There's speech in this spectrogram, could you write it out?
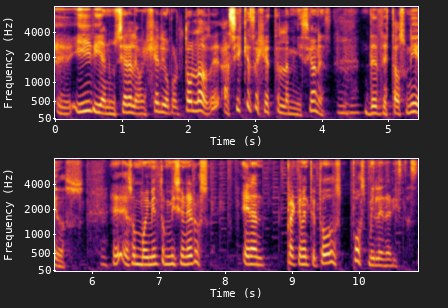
eh, ir y anunciar el Evangelio por todos lados. Eh, Así es que se gestan las misiones desde Estados Unidos. Eh, esos movimientos misioneros eran prácticamente todos postmilenaristas.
